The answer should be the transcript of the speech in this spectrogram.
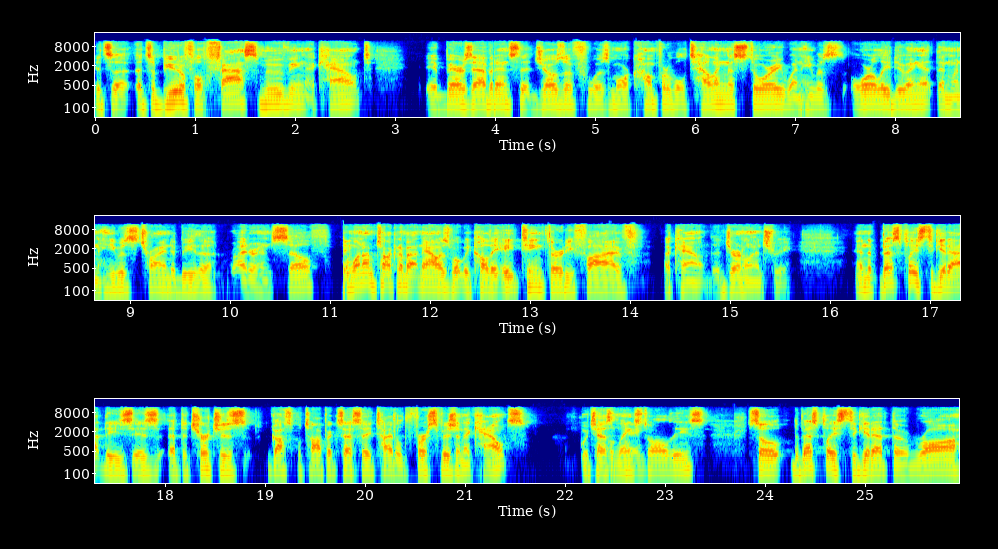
It's a it's a beautiful, fast moving account. It bears evidence that Joseph was more comfortable telling the story when he was orally doing it than when he was trying to be the writer himself. And what I'm talking about now is what we call the 1835 account, the journal entry. And the best place to get at these is at the church's gospel topics essay titled First Vision Accounts, which has okay. links to all these. So the best place to get at the raw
